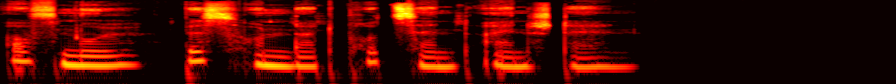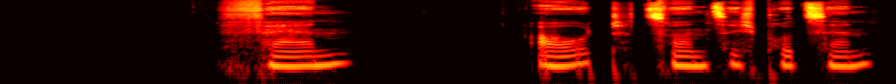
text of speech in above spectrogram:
auf 0 bis 100 Prozent einstellen. Fan Out 20 Prozent.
